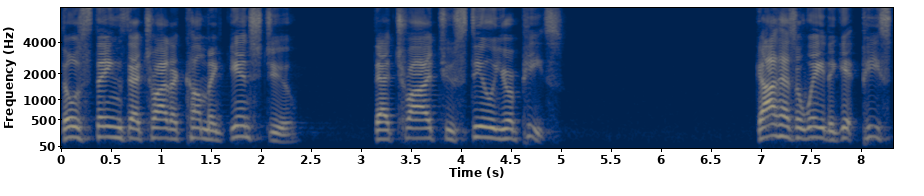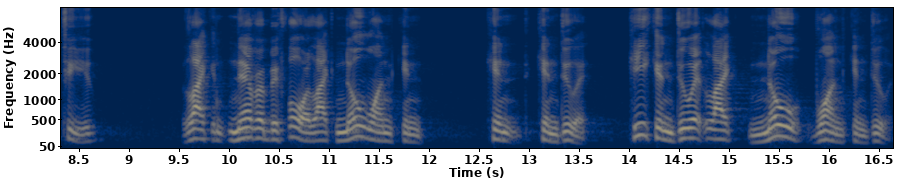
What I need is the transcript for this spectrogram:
those things that try to come against you that try to steal your peace. God has a way to get peace to you like never before, like no one can can can do it. He can do it like no one can do it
